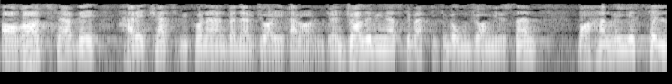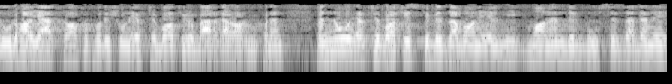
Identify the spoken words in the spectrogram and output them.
آغاز کرده حرکت می‌کنن و در جایی قرار می‌گیرن جالب این است که وقتی که به اونجا می‌رسن با همه سلول های اطراف خودشون ارتباطی رو برقرار می‌کنن و نوع ارتباطی است که به زبان علمی مانند بوسه زدن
